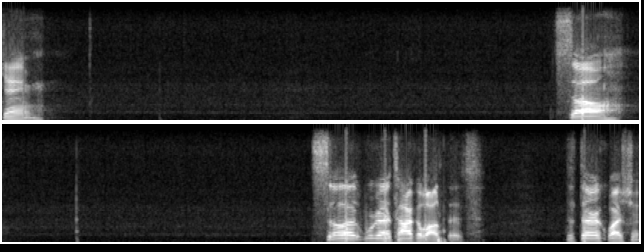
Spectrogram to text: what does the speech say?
game. So, so we're going to talk about this. The third question.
